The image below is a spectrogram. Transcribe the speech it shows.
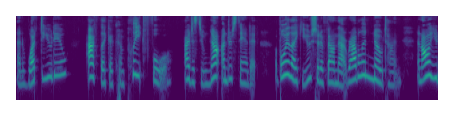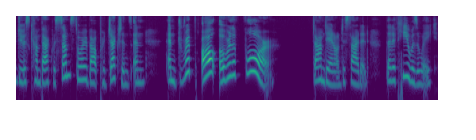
and what do you do? Act like a complete fool. I just do not understand it. A boy like you should have found that rabble in no time, and all you do is come back with some story about projections and and drip all over the floor. Dom Daniel decided that if he was awake,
